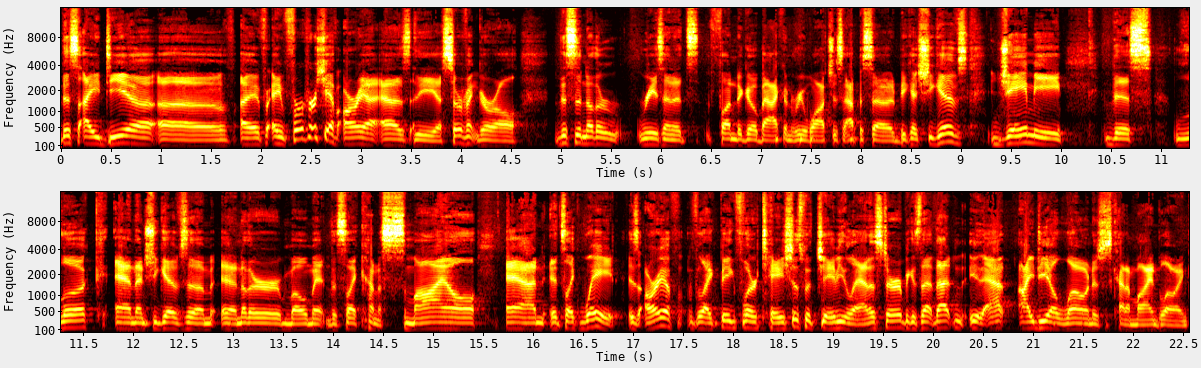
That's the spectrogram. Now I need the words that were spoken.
This idea of uh, for first you have Arya as the uh, servant girl. This is another reason it's fun to go back and rewatch this episode because she gives Jaime this look and then she gives him another moment this like kind of smile and it's like wait is Arya like being flirtatious with Jaime Lannister because that that that idea alone is just kind of mind-blowing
